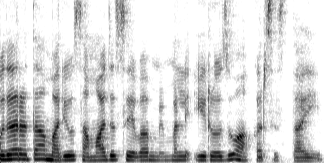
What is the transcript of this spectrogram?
ఉదారత మరియు సమాజ సేవ మిమ్మల్ని ఈరోజు ఆకర్షిస్తాయి.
